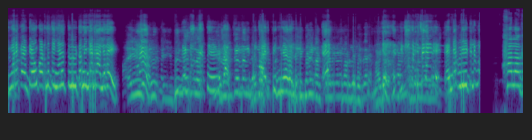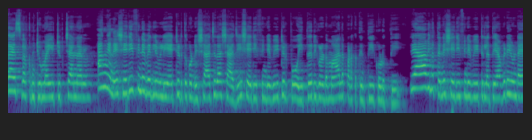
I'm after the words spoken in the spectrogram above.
ഇങ്ങനെ കെട്ടിയോൻ കൊടുന്ന് തിന്നണത് തീട്ടം തിന്നണ നല്ലതേ. തിന്നതല്ലേ തിന്നത് എന്റെ വീട്ടിൽ hello guys welcome to my YouTube channel അങ്ങനെ ഷെരീഫിന്റെ വെല്ലുവിളി ഏറ്റെടുത്തുകൊണ്ട് ഷാജിദ ഷാജി ഷെരീഫിന്റെ വീട്ടിൽ പോയി തെറികളുടെ മാലപ്പടക്കത്തിന് തീ കൊളുത്തി. രാവിലെ തന്നെ ഷെരീഫിന്റെ വീട്ടിലെത്തി അവിടെയുണ്ടായ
